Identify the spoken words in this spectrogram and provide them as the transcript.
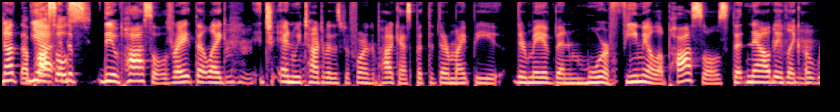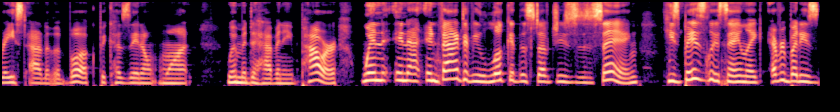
Not the yeah, apostles? the, the apostles right that like Mhm. and we talked about this before in the podcast but that there might be there may have been more female apostles that now they've like Mhm. erased out of the book because they don't want women to have any power when in in fact if you look at the stuff Jesus is saying he's basically saying like everybody's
